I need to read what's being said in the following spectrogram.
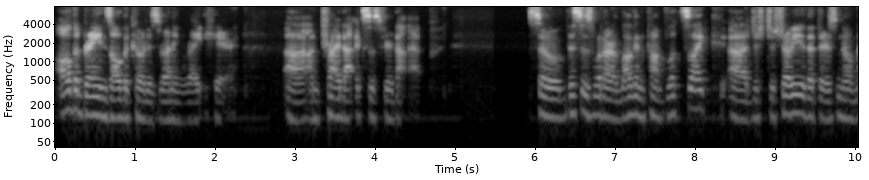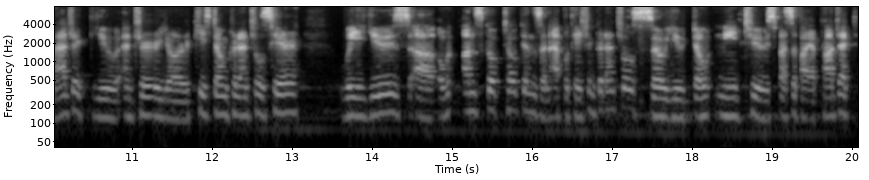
All the brains, all the code is running right here uh, on try.exosphere.app. So this is what our login prompt looks like. Uh, just to show you that there's no magic, you enter your Keystone credentials here we use uh, unscoped tokens and application credentials, so you don't need to specify a project.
